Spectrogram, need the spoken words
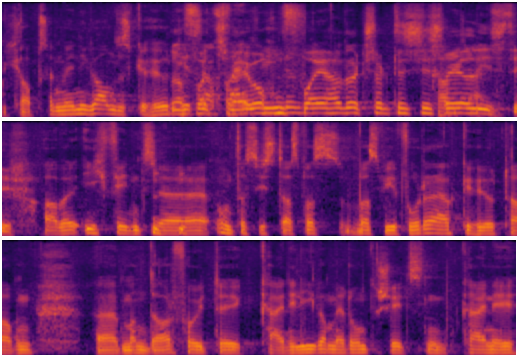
Ich habe es ein wenig anders gehört. Na, vor zwei Wochen vielen. vorher hat er gesagt, das ist Kann realistisch. Sein. Aber ich finde, äh, und das ist das, was, was wir vorher auch gehört haben, äh, man darf heute keine Liga mehr unterschätzen, keine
